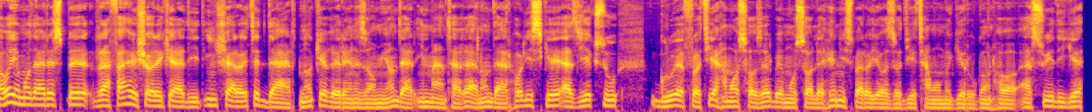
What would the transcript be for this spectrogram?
آقای مدرس به رفح اشاره کردید این شرایط دردناک غیر نظامیان در این منطقه الان در حالی است که از یک سو گروه افراطی حماس حاضر به مصالحه نیست برای آزادی تمام گروگان ها از سوی دیگه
